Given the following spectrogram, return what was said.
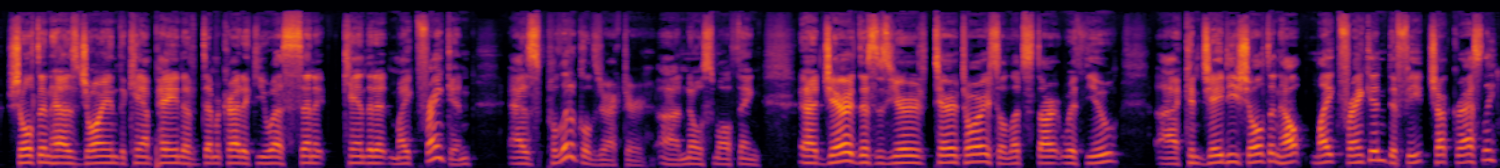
Scholten has joined the campaign of Democratic U.S. Senate candidate Mike Franken as political director. Uh, no small thing. Uh, Jared, this is your territory, so let's start with you. Uh, can J.D. Scholten help Mike Franken defeat Chuck Grassley?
